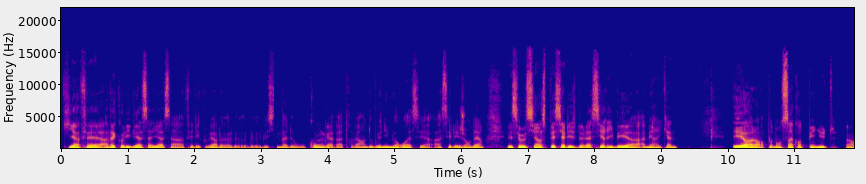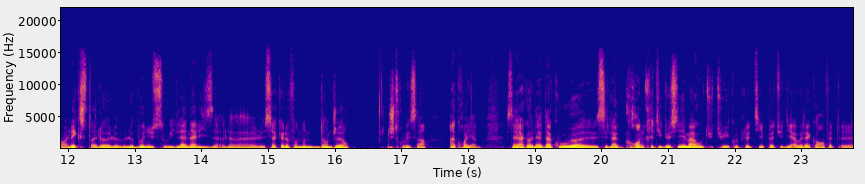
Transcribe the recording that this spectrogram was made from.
qui a fait, avec Olivier Assayas, a fait découvrir le, le- cinéma de Hong Kong à, travers un double numéro assez, assez légendaire. Mais c'est aussi un spécialiste de la série B euh, américaine. Et alors pendant 50 minutes, alors le- le bonus où il analyse le, le Circle of Danger, j'ai trouvé ça incroyable. C'est-à-dire que d'un coup, euh, c'est de la grande critique de cinéma où tu, tu écoutes le type, tu dis ah ouais d'accord, en fait, euh,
